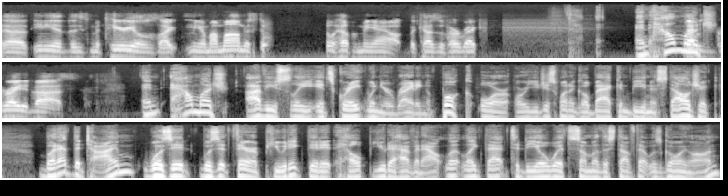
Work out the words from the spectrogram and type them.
uh, any of these materials, like you know, my mom is still, still helping me out because of her record. And how much great advice. And how much obviously it's great when you're writing a book or or you just want to go back and be nostalgic, but at the time was it was it therapeutic? Did it help you to have an outlet like that to deal with some of the stuff that was going on?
